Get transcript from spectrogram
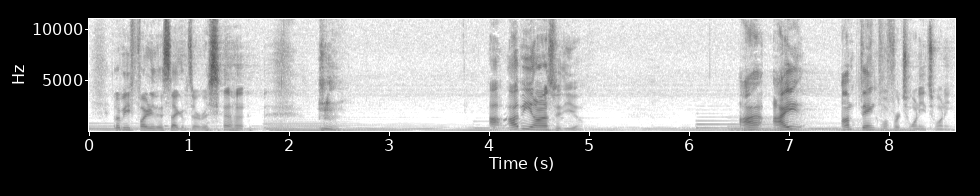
It'll be funny in the second service. I'll be honest with you. I I I'm thankful for 2020.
